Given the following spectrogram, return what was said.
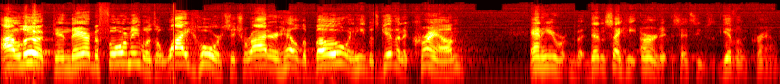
I looked, and there before me was a white horse. Its rider held a bow, and he was given a crown. And he doesn't say he earned it, it says he was given a crown.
